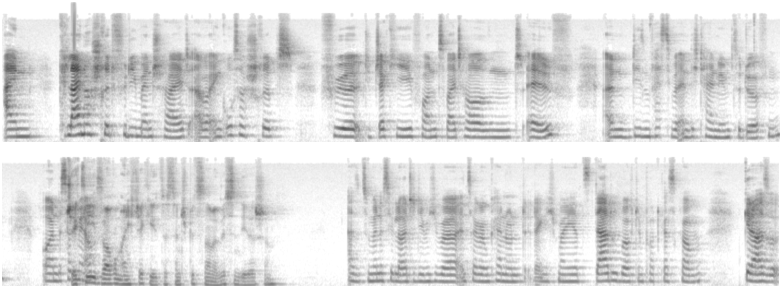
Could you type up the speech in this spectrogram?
ein kleiner Schritt für die Menschheit, aber ein großer Schritt für die Jackie von 2011, an diesem Festival endlich teilnehmen zu dürfen. Und das hat mir Jackie, auch, warum eigentlich Jackie? Ist das dein Spitzname? Wissen die das schon? also zumindest die Leute, die mich über Instagram kennen und denke ich mal jetzt darüber auf den Podcast kommen. Genau, also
